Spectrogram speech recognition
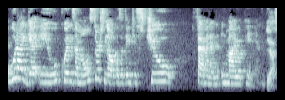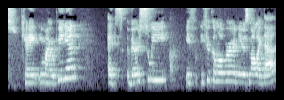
Would I get you Queens and Monsters? No, because I think it's too feminine, in my opinion. Yes. Okay, in my opinion, it's very sweet. If if you come over and you smell like that,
